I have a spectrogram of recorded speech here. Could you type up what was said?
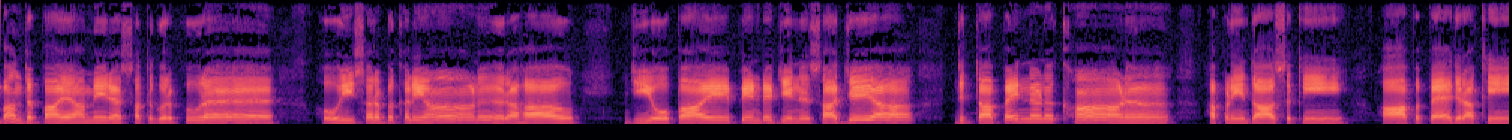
ਬੰਦ ਪਾਇਆ ਮੇਰੇ ਸਤਗੁਰ ਪੂਰੈ, ਹੋਈ ਸਰਬ ਕਲਿਆਣ ਰਹਾਉ। ਜਿਉ ਪਾਏ ਪਿੰਡ ਜਿਨ ਸਾਜਿਆ ਦਿੱਤਾ ਪੈਨਣ ਖਾਣ। ਆਪਣੇ ਦਾਸ ਕੀ ਆਪ ਪੈਜ ਰਾਖੀ।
